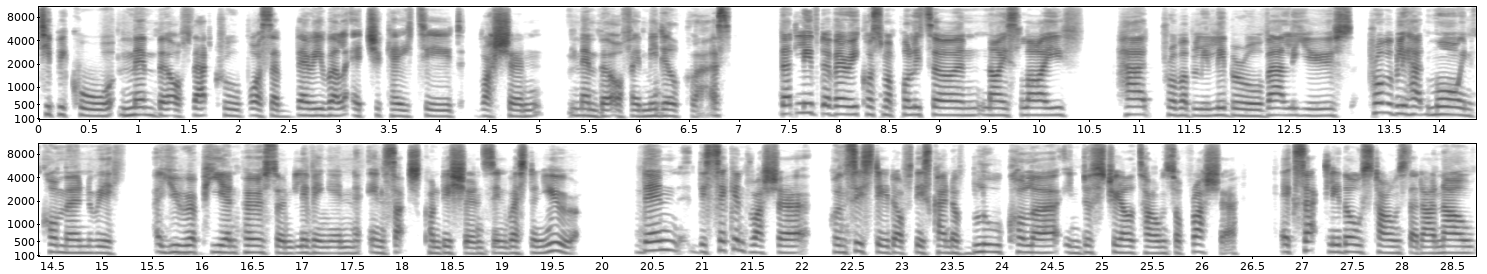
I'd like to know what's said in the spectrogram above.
typical member of that group was a very well educated Russian member of a middle class that lived a very cosmopolitan, nice life, had probably liberal values, probably had more in common with a European person living in, in such conditions in Western Europe. Then the second Russia consisted of this kind of blue collar industrial towns of Russia, exactly those towns that are now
